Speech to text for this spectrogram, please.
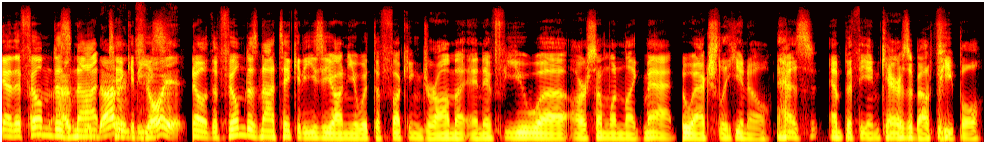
Yeah, the film does I not, not take it easy. it. No, the film does not take it easy on you with the fucking drama. And if you uh, are someone like Matt, who actually, you know, has empathy and cares about people,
